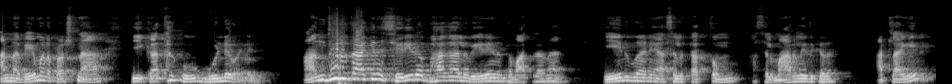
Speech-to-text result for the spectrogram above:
అన్న వేమన ప్రశ్న ఈ కథకు గుండె వంటిది అంధులు తాకిన శరీర భాగాలు వేరైనంత మాత్రాన ఏనుగు అనే అసలు తత్వం అసలు మారలేదు కదా. అట్లాగే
